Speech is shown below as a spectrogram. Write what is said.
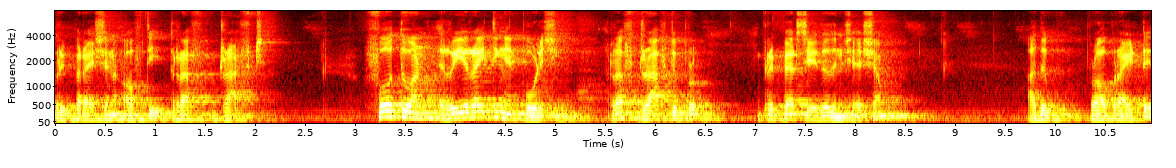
preparation of the rough draft fourth one rewriting and polishing rough draft prepare ചെയ്തതിന് ശേഷം അത് പ്രോപ്പറായിട്ട്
